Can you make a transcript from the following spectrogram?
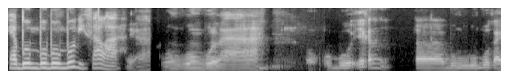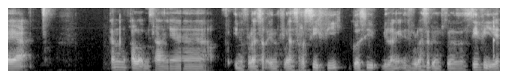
Ya bumbu-bumbu bisa lah. Ya, bumbu-bumbu lah. Bumbu-bumbu. Ya kan uh, bumbu-bumbu kayak kan kalau misalnya influencer-influencer CV, gue sih bilang influencer-influencer CV ya.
